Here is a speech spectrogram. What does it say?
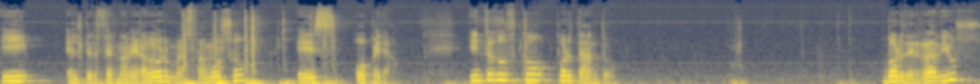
Y el tercer navegador más famoso es Opera. Introduzco, por tanto, border radius,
